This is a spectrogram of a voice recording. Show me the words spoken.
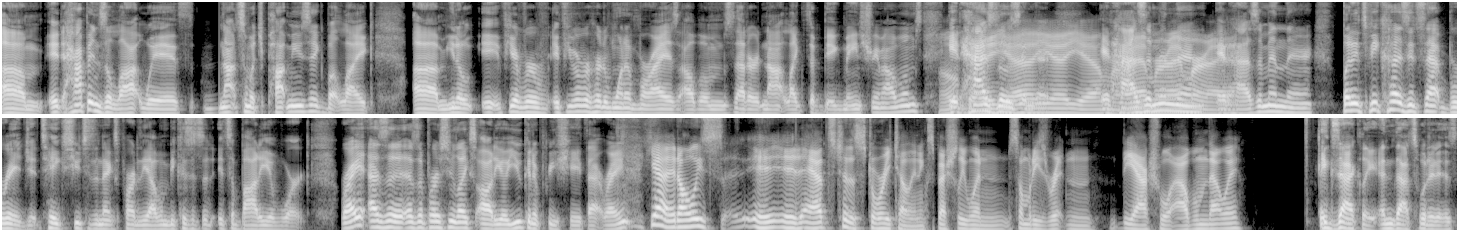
Um it happens a lot with not so much pop music, but like um, you know, if you ever if you've ever heard of one of Mariah's albums that are not like the big mainstream albums, it has those yeah, in there. Yeah, yeah. It has Mariah, them in there. Mariah. It has them in there, but it's because it's that bridge. It takes you to the next part of the album because it's a, it's a body of work, right? As a as a person who likes audio, you can appreciate that, right? Yeah, it always it, it adds to the storytelling, especially when somebody's written the actual album that way. Exactly, and that's what it is.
